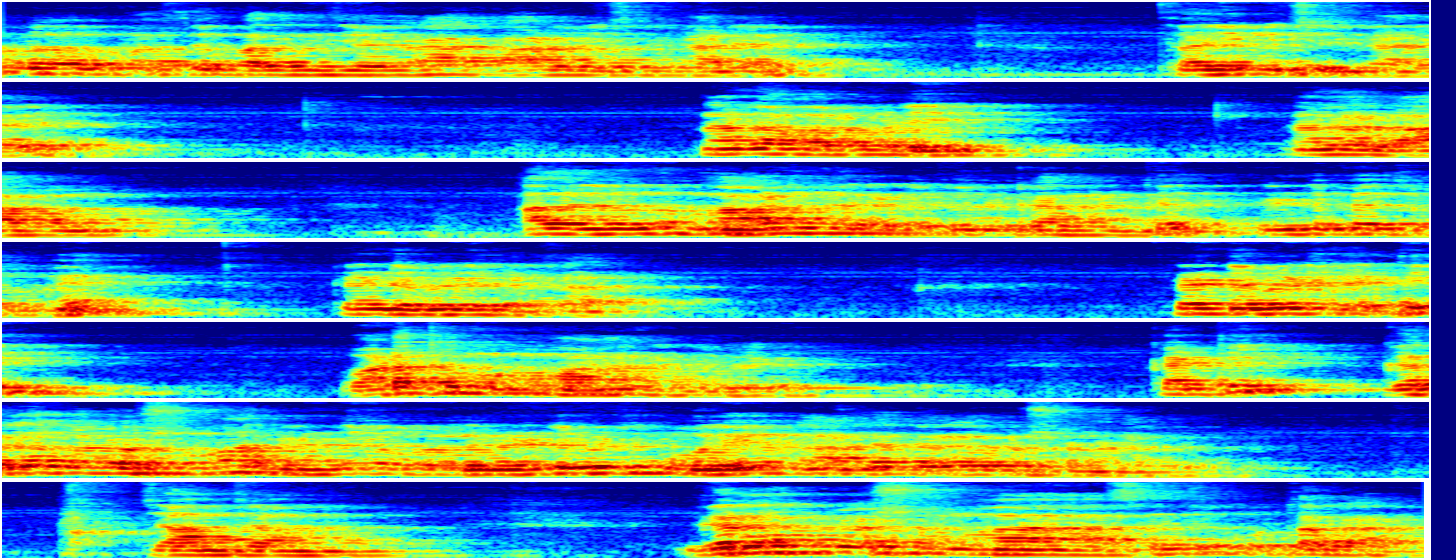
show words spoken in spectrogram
ஒரு பத்து பதினஞ்சு ஏக்கரா காடு வச்சுருக்காரு. தறி வச்சுருக்காரு. நல்ல வரும்படி நல்ல லாபம். அதில் இருந்து மகனுங்க ரெண்டு பேர் இருக்காங்கன்ட்டு ரெண்டு பேர்த்துக்குமே ரெண்டு வீடு கட்டுறாரு. ரெண்டு வீடு கட்டி வடக்கு முகமான ரெண்டு வீடு கட்டி கிரக ரெண்டு ரெண்டு வீட்டுக்கும் ஒரே நாளில் கிரக நடக்குது. ஜாம் ஜாம். கிரக செஞ்சு கொடுத்துட்றாங்க.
